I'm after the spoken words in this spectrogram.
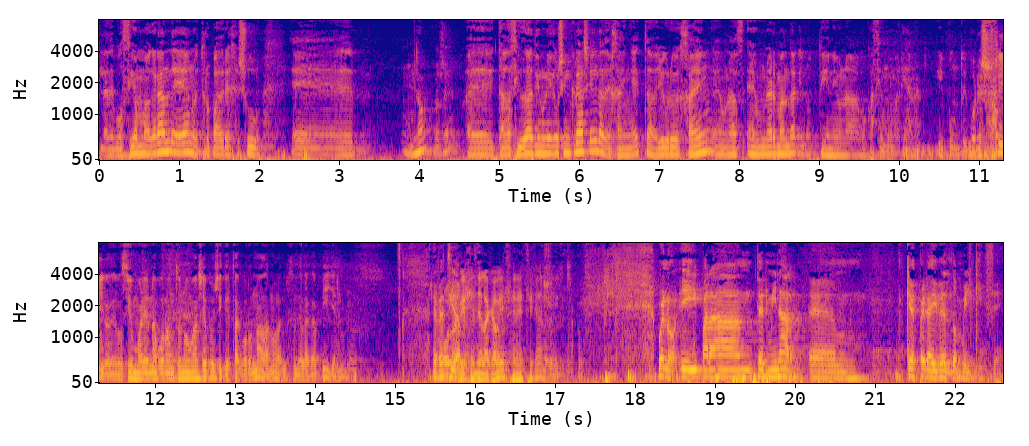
Y la devoción más grande es a nuestro Padre Jesús. Eh, no, no sé. Eh, cada ciudad tiene una idiosincrasia y la de Jaén es esta. Yo creo que Jaén es una, es una hermandad que no tiene una vocación muy mariana. Y punto. Y por eso. Sí, la devoción mariana por antonomasia pues sí que está coronada, ¿no? La Virgen de la Capilla, ¿no? O la. Virgen de la Cabeza, en este caso. Bueno, y para terminar, eh, ¿qué esperáis del 2015?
